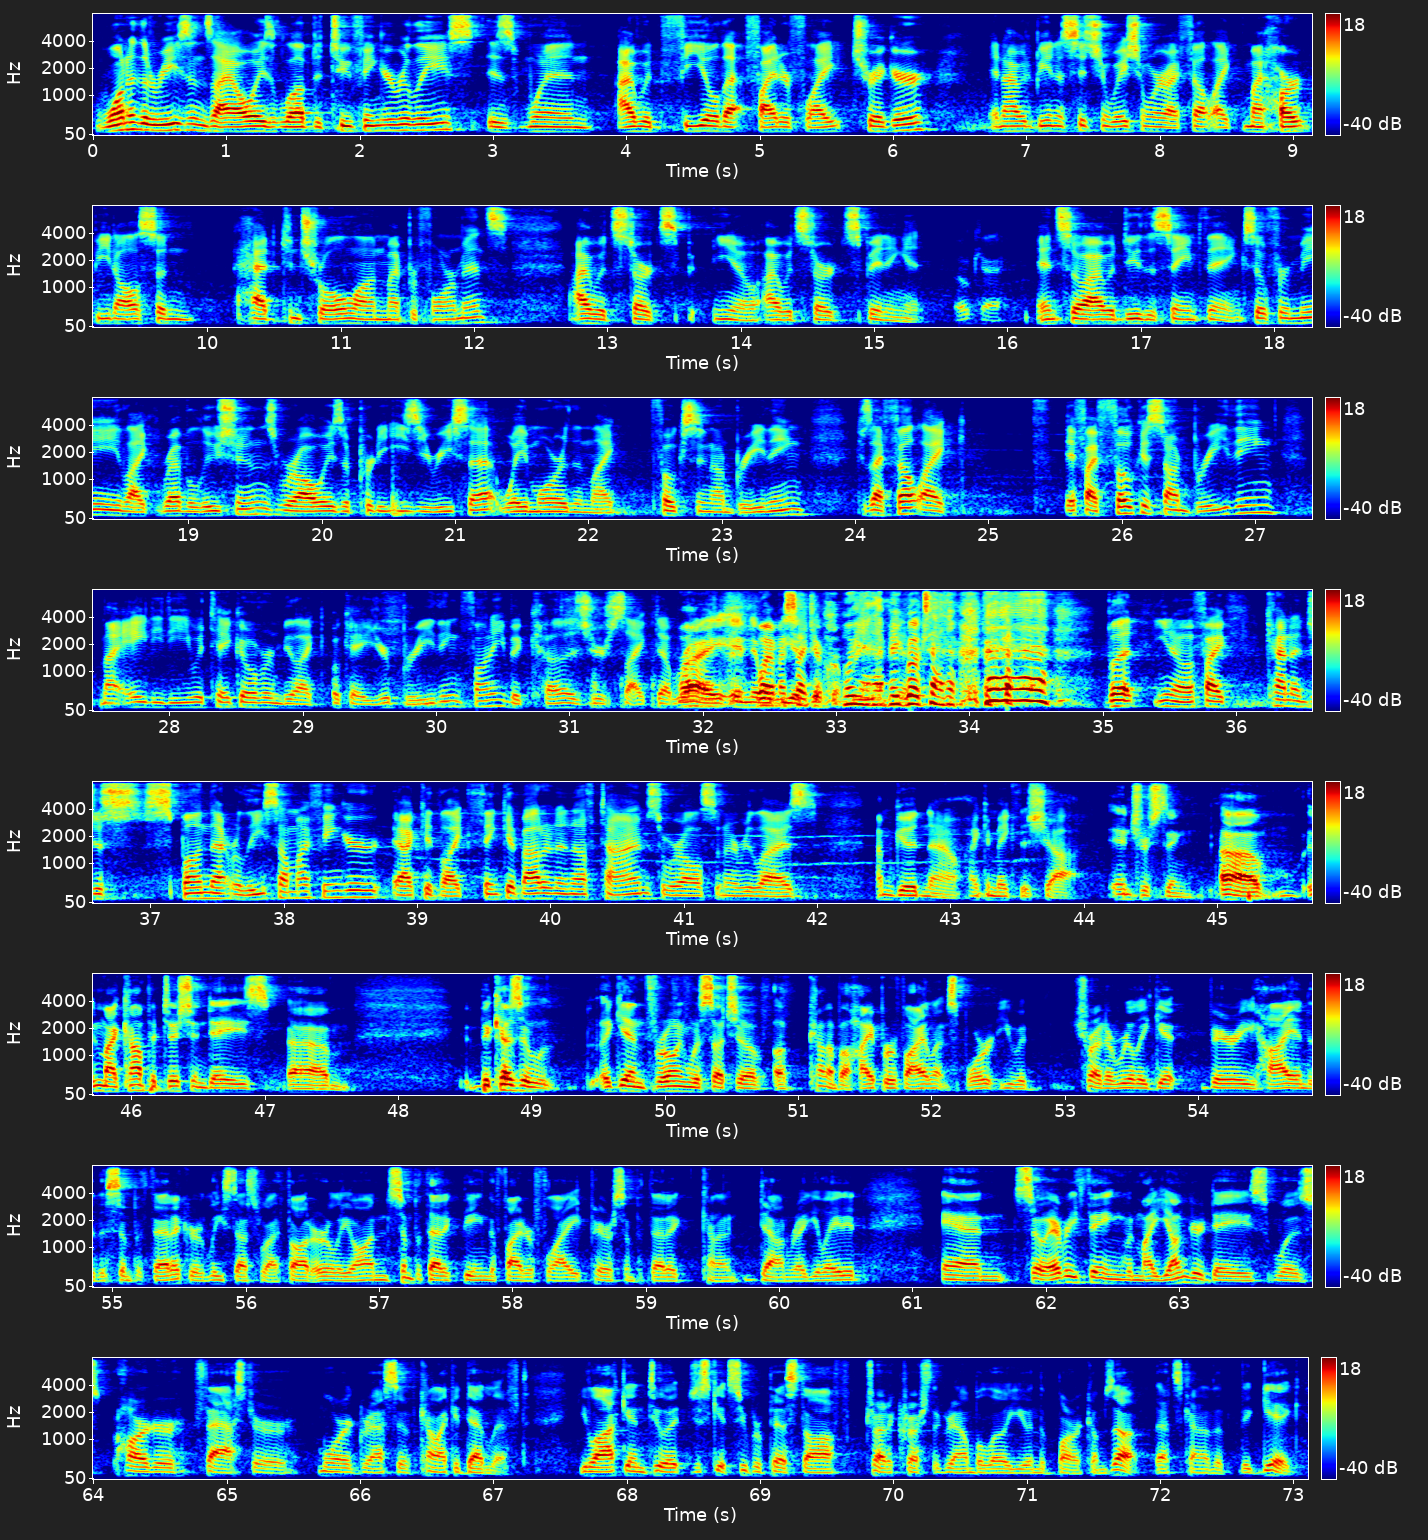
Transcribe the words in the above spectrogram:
one of the reasons I always loved a two finger release is when I would feel that fight or flight trigger, and I would be in a situation where I felt like my heartbeat all of a sudden had control on my performance. I would start, sp- you know, I would start spinning it. Okay. And so I would do the same thing. So for me, like revolutions were always a pretty easy reset, way more than like focusing on breathing. Because I felt like if I focused on breathing, my ADD would take over and be like, okay, you're breathing funny because you're psyched up. Why am I- Right, and why am I psyched up? Oh, yeah, that big buck's out there. Ah! But, you know, if I kind of just spun that release on my finger, I could like think about it enough times to where all of a sudden I realized I'm good now. I can make this shot. Interesting. Uh, in my competition days, um, because it was again throwing was such a, a kind of a hyper violent sport, you would try to really get very high into the sympathetic, or at least that's what I thought early on. Sympathetic being the fight or flight, parasympathetic kind of down regulated. And so everything in my younger days was harder, faster, more aggressive, kind of like a deadlift. You lock into it, just get super pissed off, try to crush the ground below you, and the bar comes up. That's kind of the, the gig.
